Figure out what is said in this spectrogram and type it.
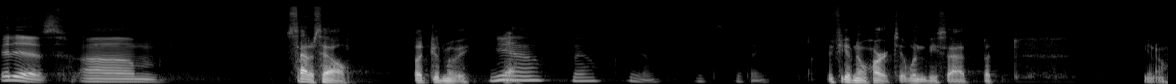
It is. Um, Sad as hell, but good movie. yeah, Well, you know, it's the thing. If you have no heart, it wouldn't be sad. But you know,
